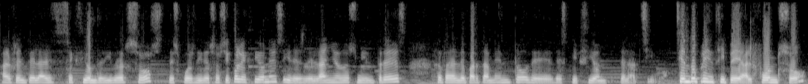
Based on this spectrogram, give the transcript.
al frente de la sección de diversos, después diversos y colecciones, y desde el año 2003 jefa del Departamento de Descripción del Archivo. Siendo príncipe Alfonso,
